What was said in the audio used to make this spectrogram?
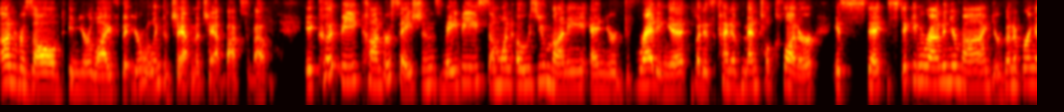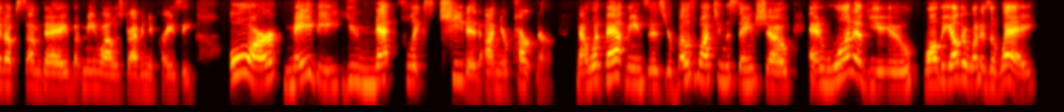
unresolved in your life that you're willing to chat in the chat box about? It could be conversations. Maybe someone owes you money and you're dreading it, but it's kind of mental clutter. It's st- sticking around in your mind. You're going to bring it up someday, but meanwhile, it's driving you crazy. Or maybe you Netflix cheated on your partner. Now, what that means is you're both watching the same show, and one of you, while the other one is away,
